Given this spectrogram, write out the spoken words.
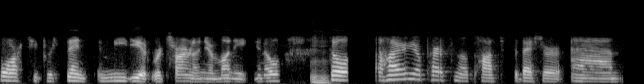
40% immediate return on your money, you know. Mm-hmm. So the higher your personal pot, the better um,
